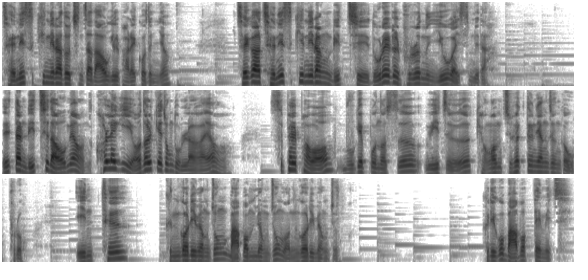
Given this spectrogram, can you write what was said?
제니스킨이라도 진짜 나오길 바랬거든요. 제가 제니스킨이랑 리치 노래를 부르는 이유가 있습니다. 일단 리치 나오면 컬렉이 8개 정도 올라가요. 스펠 파워, 무게 보너스, 위즈, 경험치 획득량 증가 5%, 인트, 근거리 명중, 마법 명중, 원거리 명중. 그리고 마법 데미지.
